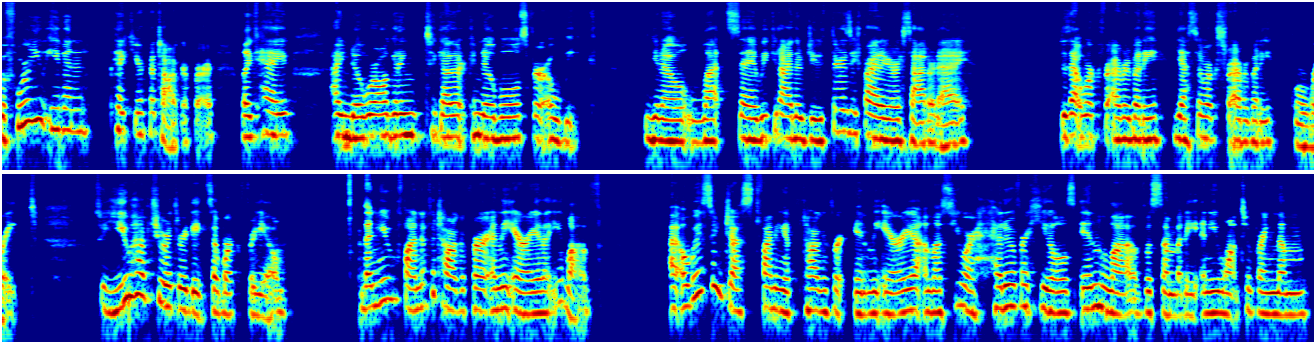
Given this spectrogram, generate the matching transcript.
before you even pick your photographer. Like, hey, I know we're all getting together at Knoebels for a week. You know, let's say we could either do Thursday, Friday, or Saturday. Does that work for everybody? Yes, it works for everybody. Great. So you have two or three dates that work for you. Then you find a photographer in the area that you love. I always suggest finding a photographer in the area unless you are head over heels in love with somebody and you want to bring them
